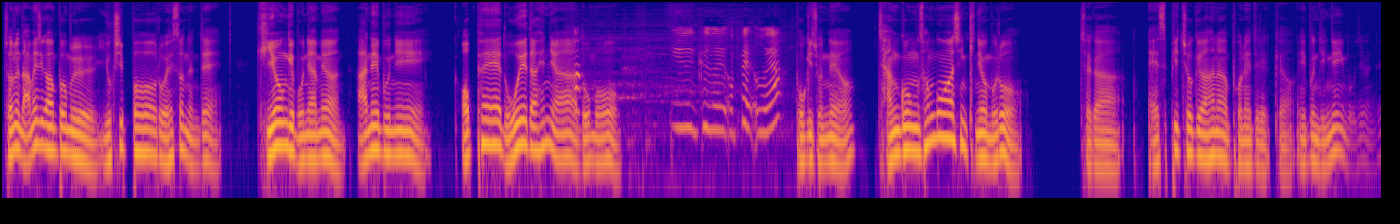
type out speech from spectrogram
저는 남의 집 강화법을 60%로 했었는데 귀여운 게 뭐냐면 아내분이 어패 노에다 했냐 노모 이 그거 옆에 뭐야? 보기 좋네요. 장공 성공하신 기념으로 제가 SP 초교 하나 보내드릴게요. 이분 닉네임이 뭐지 근데?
